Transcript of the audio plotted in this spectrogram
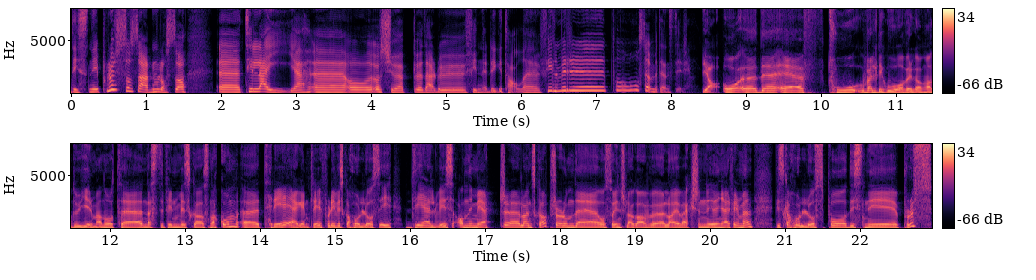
Disney pluss, og så er den vel også til leie eh, og, og kjøp der du finner digitale filmer eh, på strømmetjenester. Ja, og eh, det er to veldig gode overganger du gir meg nå til neste film vi skal snakke om. Eh, Tre, egentlig, fordi vi skal holde oss i delvis animert eh, landskap, selv om det er også innslag av eh, live action i denne filmen. Vi skal holde oss på Disney pluss,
